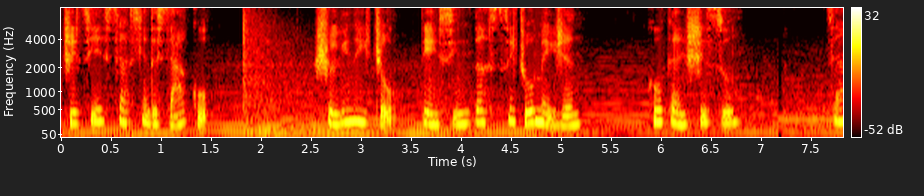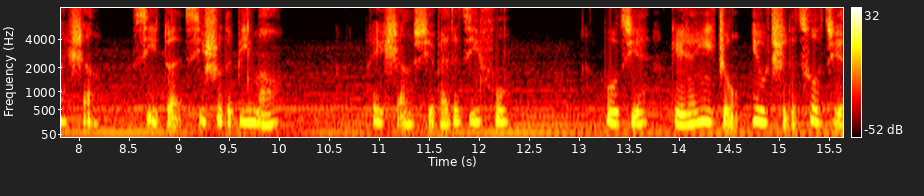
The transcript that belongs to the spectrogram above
直接下陷的峡谷。属于那种典型的丝竹美人，骨感十足，加上细短稀疏的鼻毛，配上雪白的肌肤，不觉给人一种幼齿的错觉。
